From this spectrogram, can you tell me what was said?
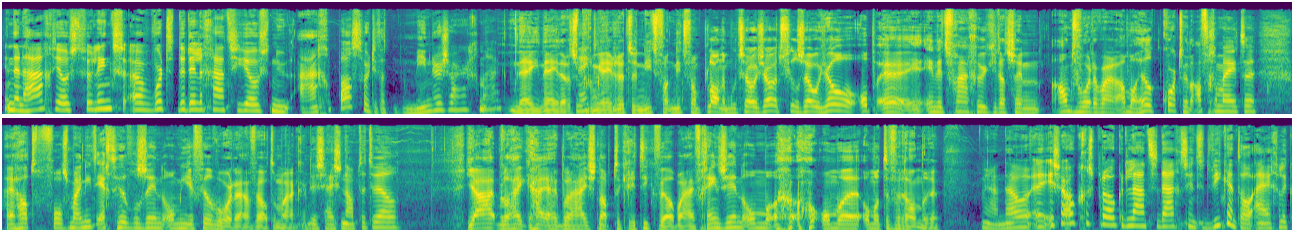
In Den Haag, Joost Vullings, uh, wordt de delegatie Joost nu aangepast? Wordt die wat minder zwaar gemaakt? Nee, nee, daar is nee, premier Rutte niet van, niet van plan. Het, moet sowieso, het viel sowieso op uh, in dit vraaguurtje dat zijn antwoorden waren allemaal heel kort en afgemeten. Hij had volgens mij niet echt heel veel zin om hier veel woorden aan vuil te maken. Dus hij snapt het wel. Ja, hij, hij, hij snapt de kritiek wel, maar hij heeft geen zin om, om, om het te veranderen. Ja, nou is er ook gesproken de laatste dagen sinds het weekend al eigenlijk...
